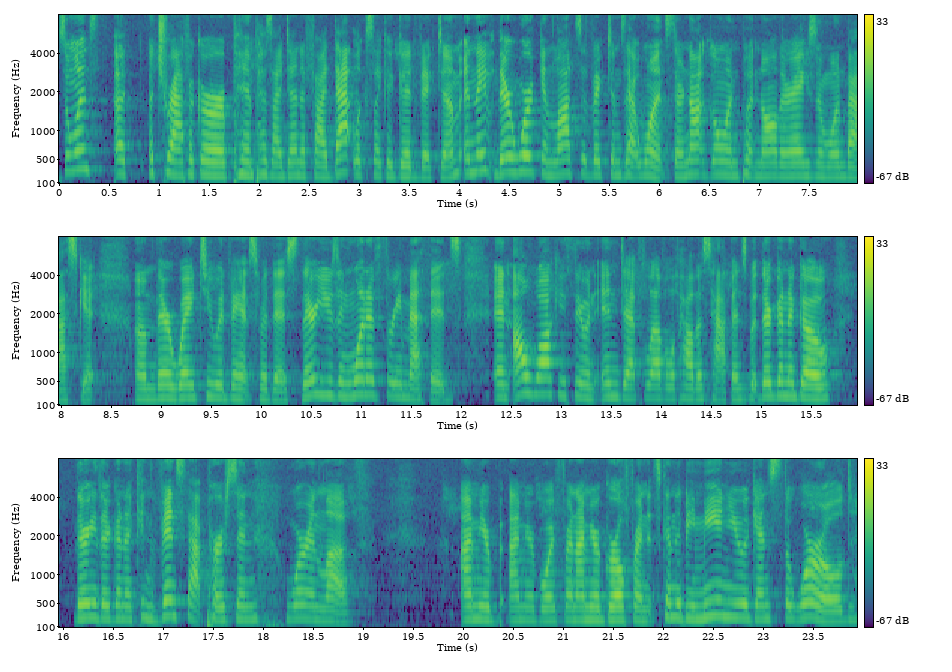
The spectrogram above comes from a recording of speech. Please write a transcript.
So once a, a, trafficker or a pimp has identified that looks like a good victim, and they, they're working lots of victims at once. They're not going putting all their eggs in one basket. Um, they're way too advanced for this. They're using one of three methods, and I'll walk you through an in-depth level of how this happens. But they're going to go. They're either going to convince that person we're in love. I'm your I'm your boyfriend. I'm your girlfriend. It's going to be me and you against the world.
